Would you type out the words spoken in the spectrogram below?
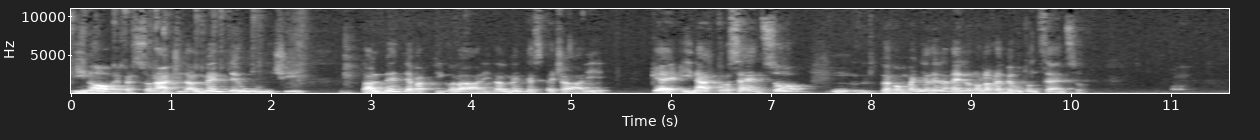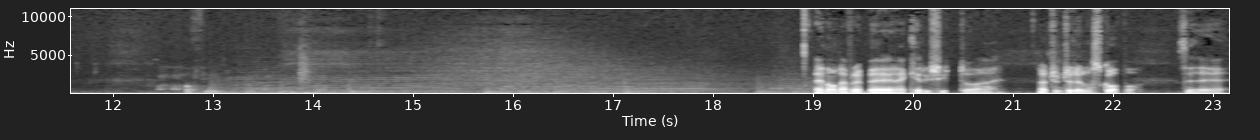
i nove personaggi talmente unici, talmente particolari, talmente speciali, che in altro senso la compagnia dell'anello non avrebbe avuto un senso. Ho finito. e non avrebbe neanche riuscito a raggiungere lo scopo se,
